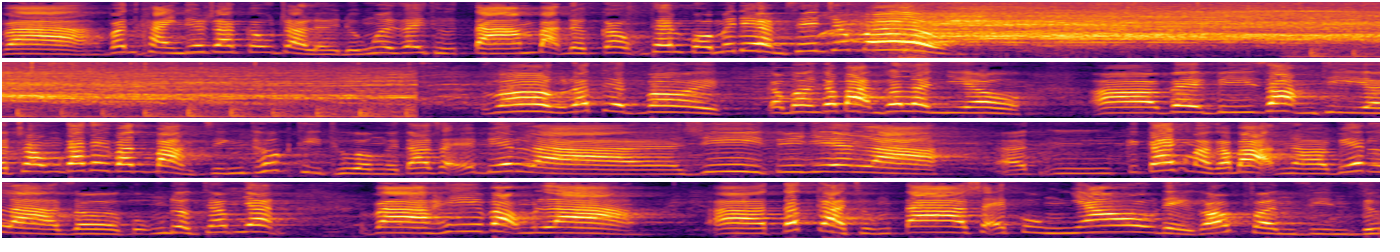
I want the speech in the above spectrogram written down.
và Vân Khánh đưa ra câu trả lời đúng ở giây thứ 8, bạn được cộng thêm 40 điểm. Xin chúc mừng. Vâng, rất tuyệt vời. Cảm ơn các bạn rất là nhiều. À, về ví dặm thì à, trong các cái văn bản chính thức thì thường người ta sẽ biết là G, tuy nhiên là à, ừ, cái cách mà các bạn à, biết là giờ cũng được chấp nhận và hy vọng là à, tất cả chúng ta sẽ cùng nhau để góp phần gìn giữ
